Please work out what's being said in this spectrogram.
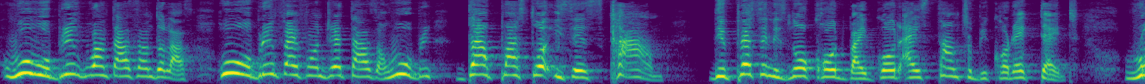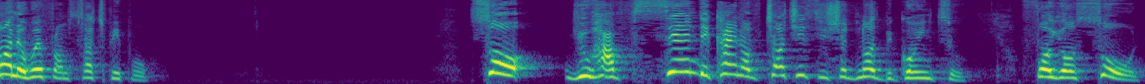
who will bring $1,000, who will bring 500,000, who will bring, that pastor is a scam. The person is not called by God. I stand to be corrected. Run away from such people. So you have seen the kind of churches you should not be going to for your soul.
